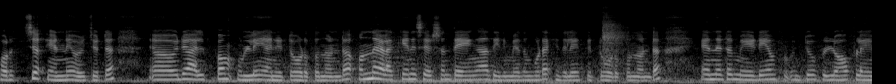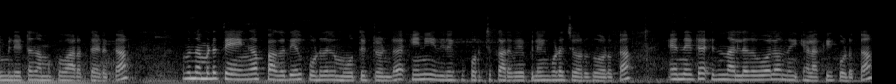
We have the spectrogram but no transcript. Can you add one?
കുറച്ച് എണ്ണ ഒഴിച്ചിട്ട് ഒരു അല്പം ഉള്ളി ഞാൻ ഇട്ട് കൊടുക്കുന്നുണ്ട്. ഒന്ന് ഇളക്കിയതിന് ശേഷം തേങ്ങ തിരുമിയതും കൂടെ ഇതിലേക്ക് ഇട്ട് കൊടുക്കുന്നുണ്ട്. എന്നിട്ട് മീഡിയം ടു ലോ ഫ്ലെയിമിലിട്ട് നമുക്ക് വറുത്തെടുക്കാം. അപ്പോൾ നമ്മുടെ തേങ്ങ പകുതിയിൽ കൂടുതൽ മൂത്തിട്ടുണ്ട്. ഇനി ഇതിലേക്ക് കുറച്ച് കറിവേപ്പിലയും കൂടെ ചേർത്ത് കൊടുക്കാം. എന്നിട്ട് ഇത് നല്ലതുപോലെ ഒന്ന് ഇളക്കി കൊടുക്കാം.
